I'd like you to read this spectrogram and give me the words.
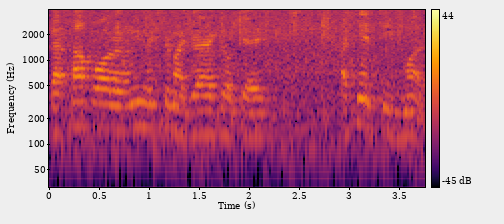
Got top water. Let me make sure my drag's okay. I can't see much.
